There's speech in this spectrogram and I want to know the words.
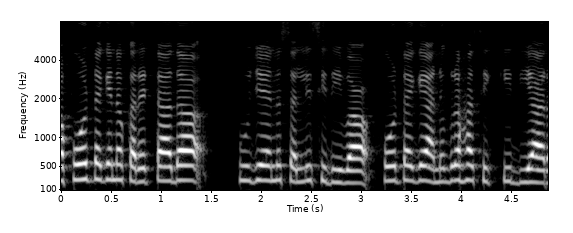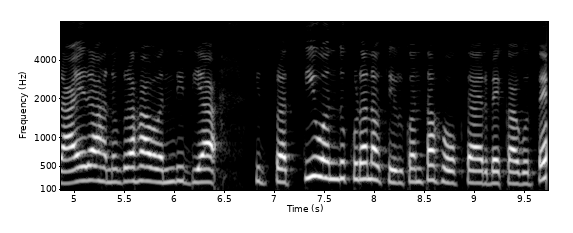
ಆ ಫೋಟೋಗೆ ನಾವು ಕರೆಕ್ಟಾದ ಪೂಜೆಯನ್ನು ಸಲ್ಲಿಸಿದ್ದೀವಾ ಫೋಟೋಗೆ ಅನುಗ್ರಹ ಸಿಕ್ಕಿದೆಯಾ, ರಾಯರ ಅನುಗ್ರಹ ಹೊಂದಿದೆಯಾ, ಇದು ಪ್ರತಿಯೊಂದು ಕೂಡ ನಾವು ತಿಳ್ಕೊತಾ ಹೋಗ್ತಾ ಇರಬೇಕಾಗುತ್ತೆ.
